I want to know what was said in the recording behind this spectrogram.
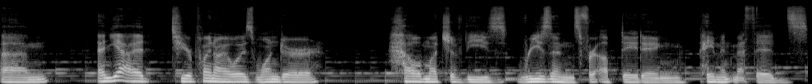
Um, and yeah, to your point, I always wonder how much of these reasons for updating payment methods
